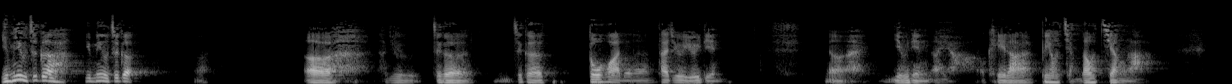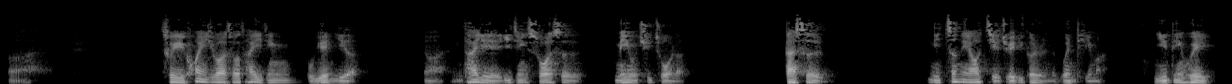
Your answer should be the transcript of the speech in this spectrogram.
有没有这个啊？有没有这个啊？呃，他就这个这个多话的呢，他就有一点啊，有点哎呀，OK 啦，不要讲到这样啦啊。所以换一句话说，他已经不愿意了啊，他也已经说是没有去做了，但是。你真的要解决一个人的问题吗？你一定会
